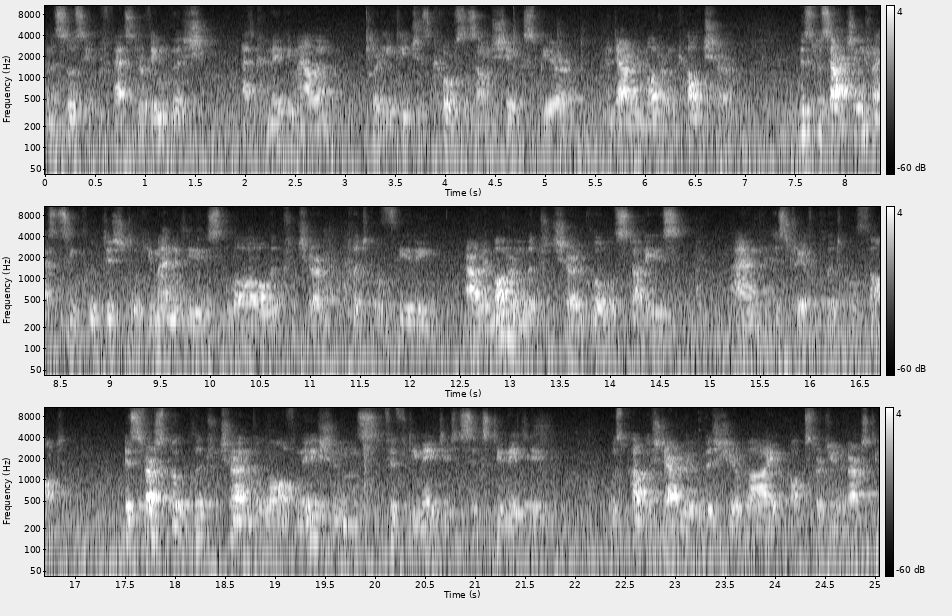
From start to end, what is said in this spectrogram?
an associate professor of English at Carnegie Mellon, where he teaches courses on Shakespeare and early modern culture. His research interests include digital humanities, law, literature, political theory, early modern literature, global studies, and the history of political thought. His first book, Literature and the Law of Nations, 1580 to 1680, was published earlier this year by Oxford University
